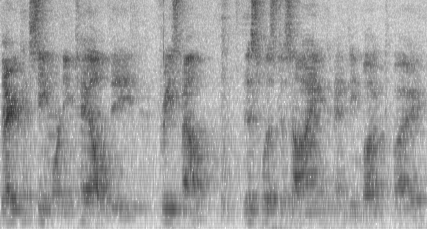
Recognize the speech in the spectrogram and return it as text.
There you can see more detail the freeze valve. This was designed and debugged by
